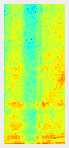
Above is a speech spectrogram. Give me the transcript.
Mm-hmm.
